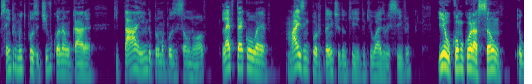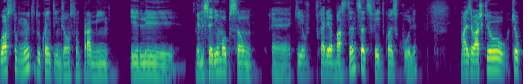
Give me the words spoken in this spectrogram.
sempre muito positivo quando é um cara que tá indo para uma posição nova. Left tackle é mais importante do que do que o wide receiver. Eu, como coração, eu gosto muito do Quentin Johnston. Para mim, ele ele seria uma opção é, que eu ficaria bastante satisfeito com a escolha. Mas eu acho que eu, que eu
